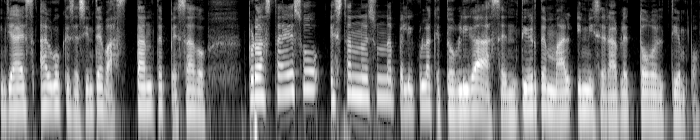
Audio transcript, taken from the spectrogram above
ya es algo que se siente bastante pesado. Pero hasta eso, esta no es una película que te obliga a sentirte mal y miserable todo el tiempo.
